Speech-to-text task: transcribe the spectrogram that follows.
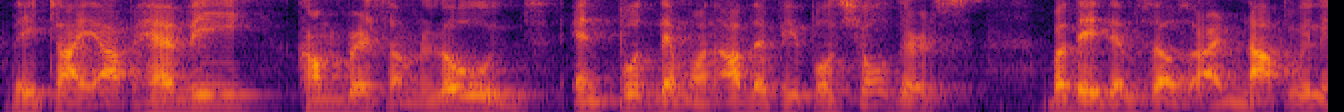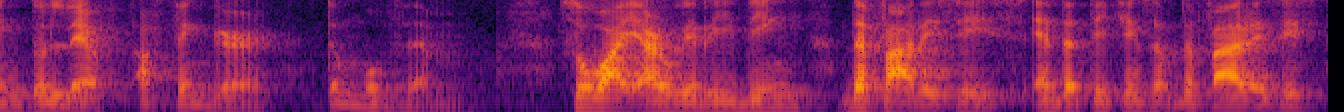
They tie up heavy, cumbersome loads and put them on other people's shoulders, but they themselves are not willing to lift a finger to move them. So why are we reading the Pharisees and the teachings of the Pharisees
